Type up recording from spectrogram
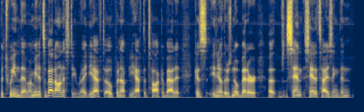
between them? I mean, it's about honesty, right? You have to open up, you have to talk about it, because you know, there's no better uh, san sanitizing than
